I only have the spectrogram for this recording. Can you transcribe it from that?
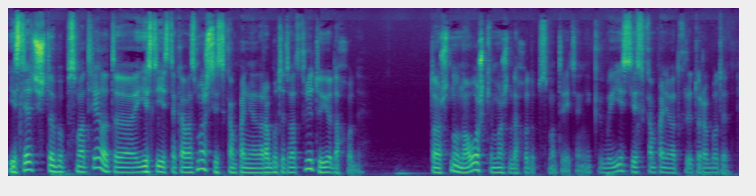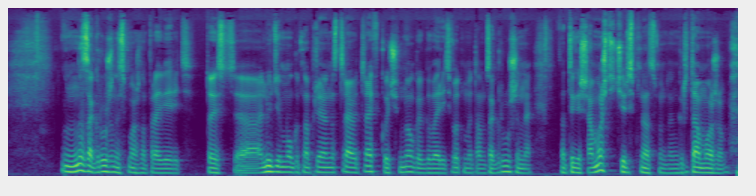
И следующее, что я бы посмотрел, это если есть такая возможность, если компания работает в открытую, ее доходы. Потому что, ну, на ОШКе можно доходы посмотреть. Они как бы есть, если компания в открытую работает. На загруженность можно проверить. То есть э, люди могут, например, настраивать трафик очень много, говорить, вот мы там загружены, а ты говоришь, а можете через 15 минут? Он говорит, да, можем.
